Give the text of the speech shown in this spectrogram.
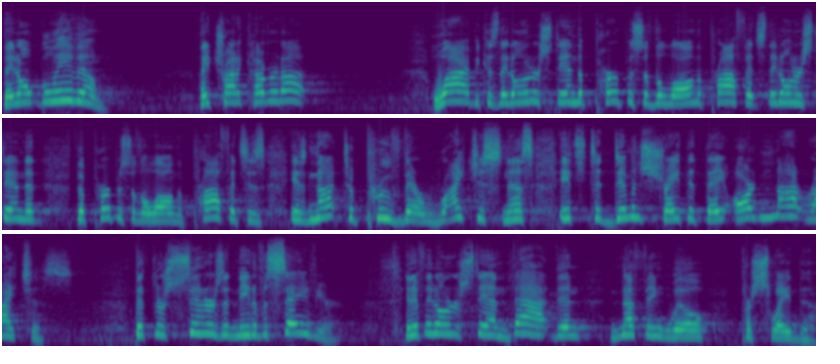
They don't believe him, they try to cover it up. Why? Because they don't understand the purpose of the law and the prophets. They don't understand that the purpose of the law and the prophets is, is not to prove their righteousness, it's to demonstrate that they are not righteous, that they're sinners in need of a Savior. And if they don't understand that, then nothing will persuade them.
